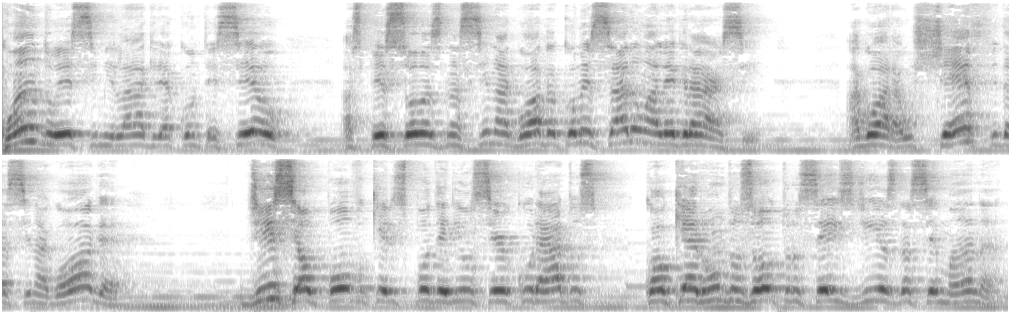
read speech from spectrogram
Quando esse milagre aconteceu, as pessoas na sinagoga começaram a alegrar-se. Agora, o chefe da sinagoga disse ao povo que eles poderiam ser curados qualquer um dos outros seis dias da semana,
